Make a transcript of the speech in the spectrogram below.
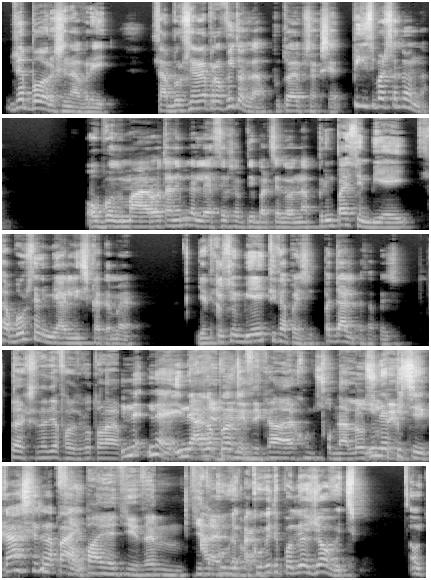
δεν μπόρεσε να βρει. Θα μπορούσε να είναι ο Λαπροβίτολα που το έψαξε. Πήγε στην Μπαρτσελόνα. Ο Μπολμάρο, όταν έμεινε ελεύθερος από την Μπαρτσελόνα πριν πάει στο NBA, θα μπορούσε να είναι μια λύση κατά με. Γιατί και στο NBA τι θα παίζει, πεντάλεπτα θα παίζει. Εντάξει, είναι διαφορετικό τώρα. Είναι, ναι, είναι άλλο γιατί project. Ειδικά έχουν στο μυαλό του. Είναι ότι πιτσιρικά, θέλει να πάει. Θα πάει εκεί. Δεν κοιτάει. Ακούγε- την Ευρώπη. ακούγεται πολύ ο Γιόβιτς. Οκ,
